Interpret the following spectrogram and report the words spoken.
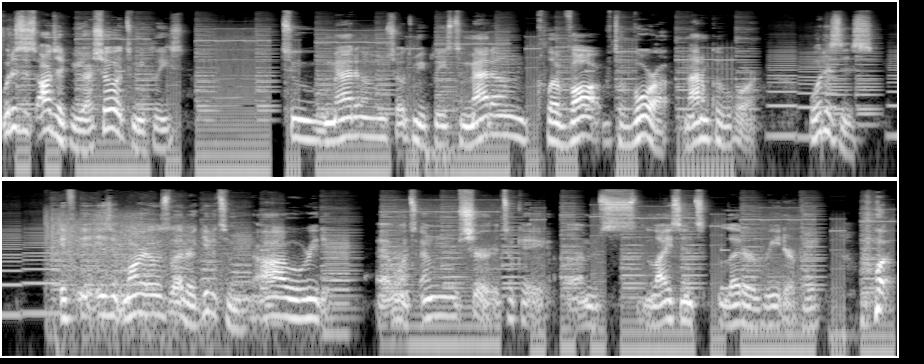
What is this object view? Show it to me, please. To Madam, show it to me, please. To Madam Clavora, Madam Clavora. What is this? If it isn't Mario's letter, give it to me. I will read it at once. I'm sure it's okay. I'm licensed letter reader, okay? What?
